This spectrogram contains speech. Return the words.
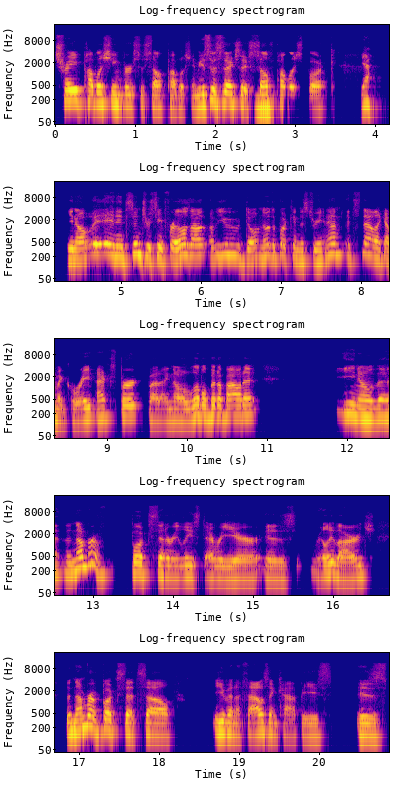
trade publishing versus self publishing? Because this is actually a mm. self published mm. book. Yeah. You know, and it's interesting for those of you who don't know the book industry, and it's not like I'm a great expert, but I know a little bit about it. You know, the the number of books that are released every year is really large. The number of books that sell even a thousand copies is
